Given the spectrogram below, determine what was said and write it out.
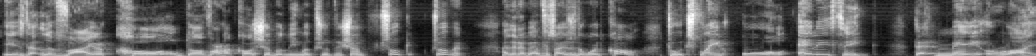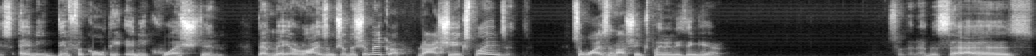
is that levire kol dover hakosha b'limud pshutin And the Rebbe emphasizes the word kol, to explain all, anything that may arise, any difficulty, any question that may arise in Shutta Shemikra, Rashi explains it. So why doesn't Rashi explain anything here? So the Rebbe says,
